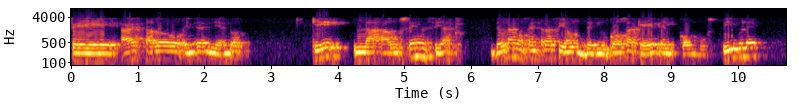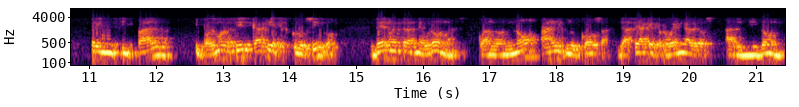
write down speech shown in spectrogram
Se ha estado entendiendo que la ausencia de una concentración de glucosa que es el combustible principal y podemos decir casi exclusivo de nuestras neuronas cuando no hay glucosa, ya sea que provenga de los almidones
